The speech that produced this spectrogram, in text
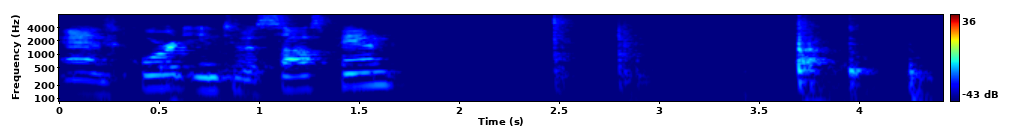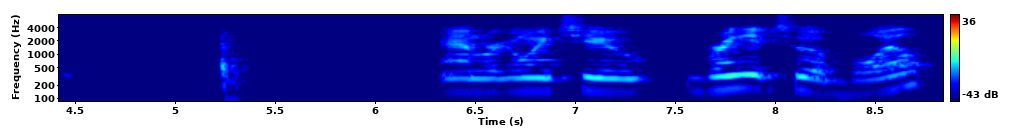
and pour it into a saucepan. And we're going to bring it to a boil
